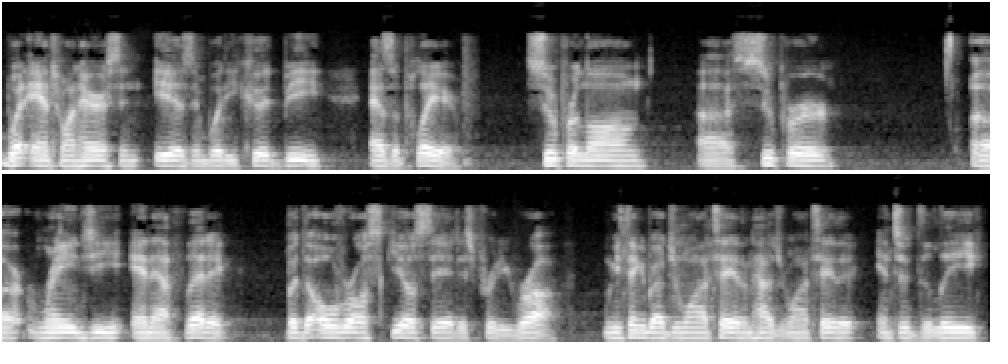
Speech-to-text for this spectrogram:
what Antoine Harrison is and what he could be as a player. Super long, uh, super uh, rangy and athletic, but the overall skill set is pretty raw. When you think about Jawaan Taylor and how Jawaan Taylor entered the league,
